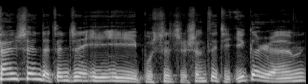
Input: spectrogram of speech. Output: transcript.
单身的真正意义不是只剩自己一个人，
